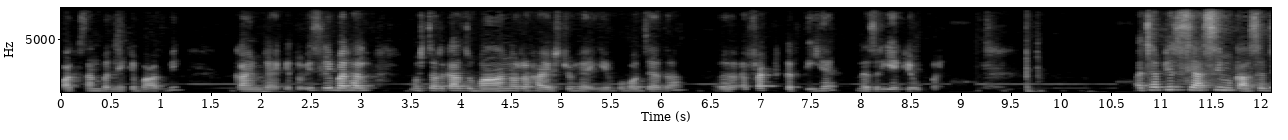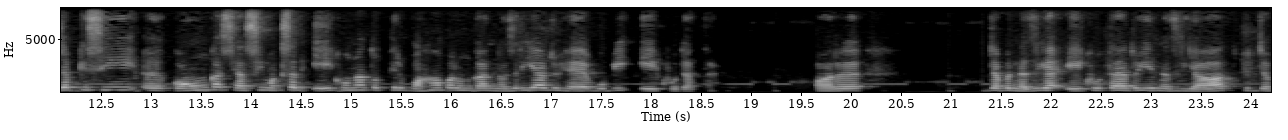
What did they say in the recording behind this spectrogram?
پاکستان بننے کے بعد بھی قائم رہ گئے۔ تو اس لیے برحال مشترکہ زبان اور رہائش جو ہے یہ بہت زیادہ افیکٹ کرتی ہے نظریے کے اوپر۔ اچھا پھر سیاسی مقاصد۔ جب کسی قوم کا سیاسی مقصد ایک ہونا تو پھر وہاں پر ان کا نظریہ جو ہے وہ بھی ایک ہو جاتا ہے۔ اور جب نظریہ ایک ہوتا ہے تو یہ نظریات پھر جب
